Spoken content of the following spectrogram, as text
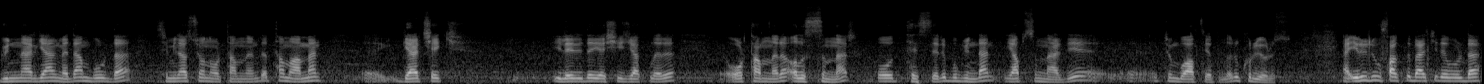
günler gelmeden burada simülasyon ortamlarında tamamen e, gerçek ileride yaşayacakları ortamlara alışsınlar. O testleri bugünden yapsınlar diye e, tüm bu altyapıları kuruyoruz. Yani irili ufaklı belki de burada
